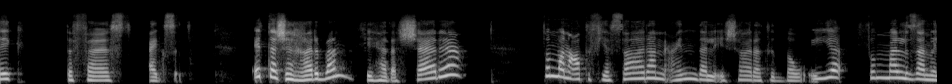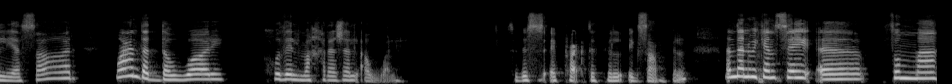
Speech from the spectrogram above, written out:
Take the first exit. اتجه غربا في هذا الشارع. ثم انعطف يسارا عند الإشارة الضوئية. ثم الزم اليسار. وعند الدوار خذ المخرج الأول. So this is a practical example. And then we can say uh, ثم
